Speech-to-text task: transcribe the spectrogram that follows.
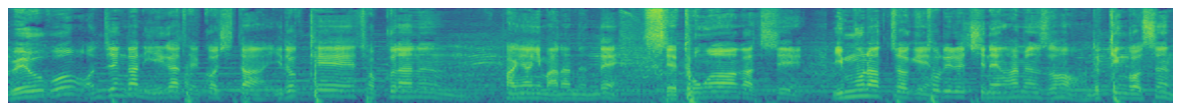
외우고 언젠간 이해가 될 것이다 이렇게 접근하는 방향이 많았는데 이제 동화와 같이 인문학적인 스토리를 진행하면서 느낀 것은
